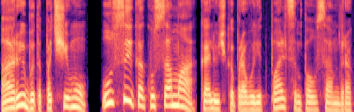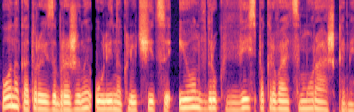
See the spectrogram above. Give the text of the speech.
А рыба-то почему? Усы, как у сама. Колючка проводит пальцем по усам дракона, которые изображены у Ли на ключице, и он вдруг весь покрывается мурашками.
